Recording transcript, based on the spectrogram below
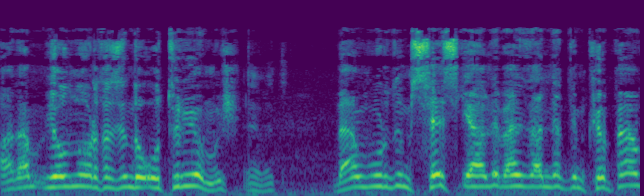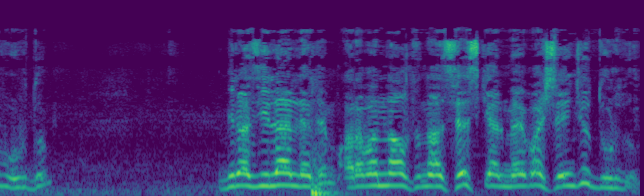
Adam yolun ortasında oturuyormuş. Evet. Ben vurdum ses geldi ben zannettim köpeğe vurdum. Biraz ilerledim arabanın altından ses gelmeye başlayınca durdum.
